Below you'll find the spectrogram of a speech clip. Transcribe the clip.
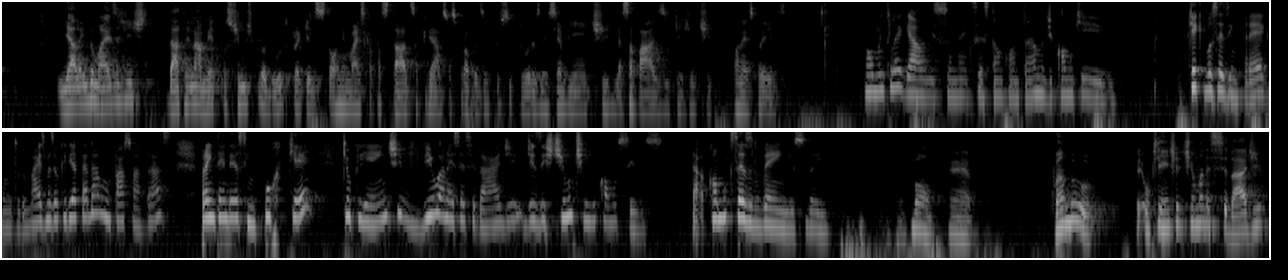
E além do mais, a gente dá treinamento para os times de produto para que eles se tornem mais capacitados a criar suas próprias infraestruturas nesse ambiente, nessa base que a gente fornece para eles. Oh, muito legal isso, né, que vocês estão contando de como que o que que vocês entregam e tudo mais, mas eu queria até dar um passo atrás para entender assim, por que que o cliente viu a necessidade de existir um time como o seus? Tá, como que vocês veem isso daí? Bom, é, quando o cliente ele tinha uma necessidade,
